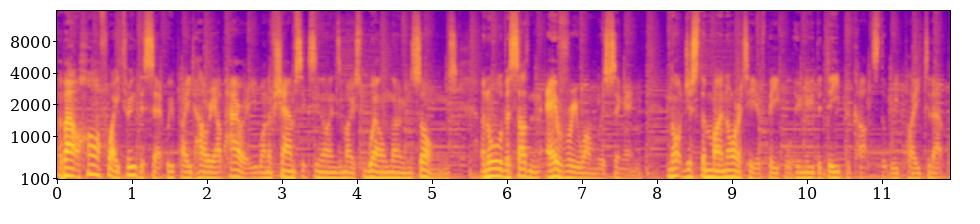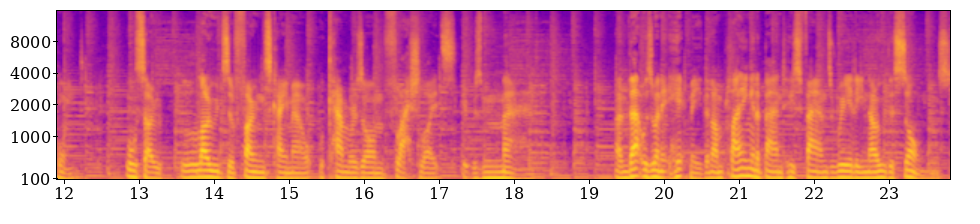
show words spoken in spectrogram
About halfway through the set, we played Hurry Up Harry, one of Sham 69's most well known songs, and all of a sudden everyone was singing, not just the minority of people who knew the deeper cuts that we'd played to that point. Also, loads of phones came out with cameras on, flashlights, it was mad. And that was when it hit me that I'm playing in a band whose fans really know the songs,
